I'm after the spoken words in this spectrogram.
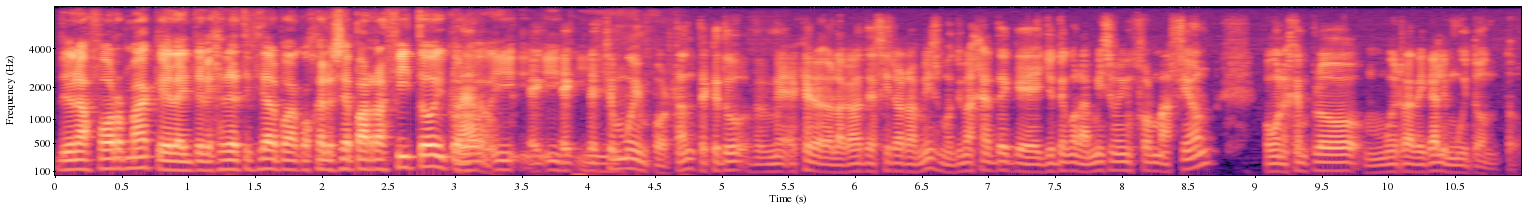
de una forma que la inteligencia artificial pueda coger ese parrafito y, y, es, que es muy importante, es que tú, es que lo acabas de decir ahora mismo, tú imagínate que yo tengo la misma información, con un ejemplo muy radical y muy tonto,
